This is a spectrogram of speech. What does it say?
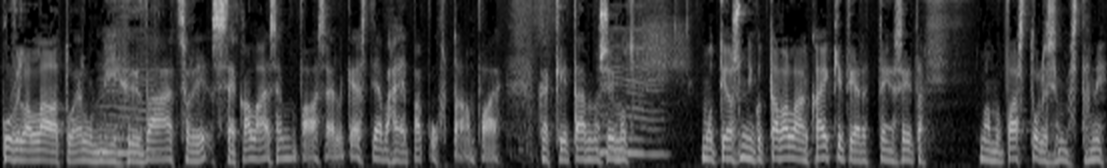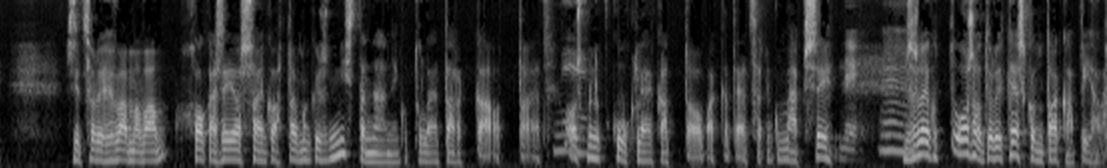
puuvillan laatu ei ollut niin mm. hyvää, että se oli sekalaisempaa selkeästi ja vähän epäpuhtaampaa ja kaikkia tämmöisiä. Mm. Mutta mut jos niin kuin tavallaan kaikki tiedettiin siitä maailman vastuullisimmasta, niin sitten se oli hyvä. Mä vaan hokasin jossain kohtaa, kun mä kysyin, mistä nämä niin kuin, tulee tarkkaan ottaa. Että niin. Olisi mennyt Googleen katsoa vaikka teet sä niin Mapsia. Niin. Mm. Niin se oli joku osoite, oli Teskon takapiha,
